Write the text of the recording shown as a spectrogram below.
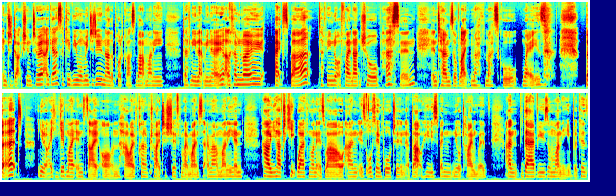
introduction to it, I guess. Like if you want me to do another podcast about money, definitely let me know. Like I'm no expert, definitely not a financial person in terms of like mathematical ways. but, you know, I can give my insight on how I've kind of tried to shift my mindset around money and how you have to keep working on it as well. And it's also important about who you spend your time with and their views on money because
